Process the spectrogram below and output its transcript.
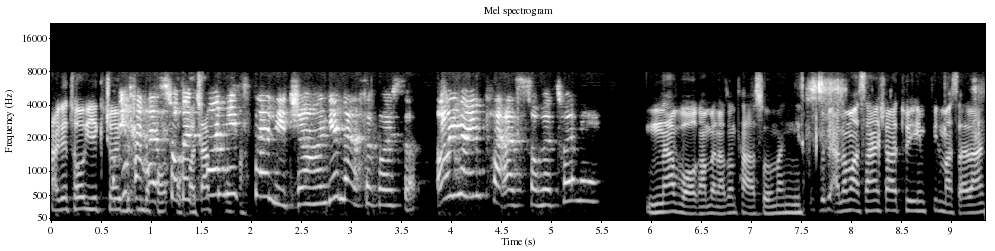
اگه تو یک جایی بتونی تعصب تو نیست علی جان؟ یه لحظه وایسا. آیا این تعصب تو نیست؟ نه واقعا به نظرم تعصب من نیست. الان مثلا شاید توی این فیلم مثلا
